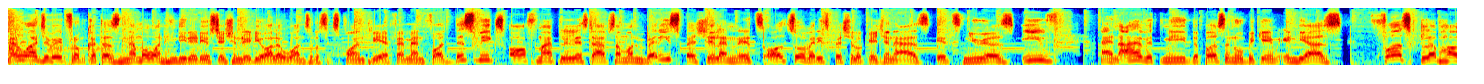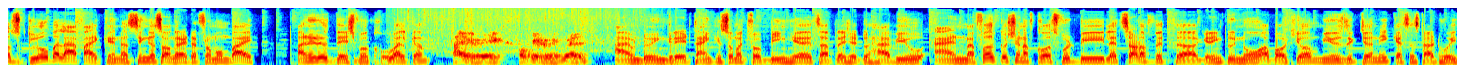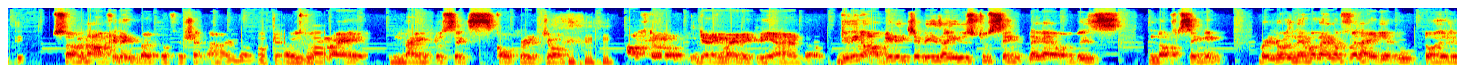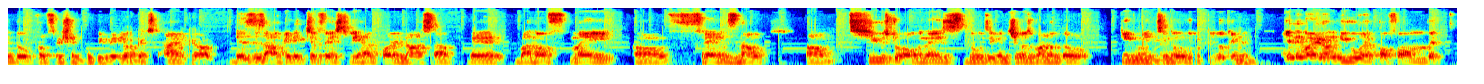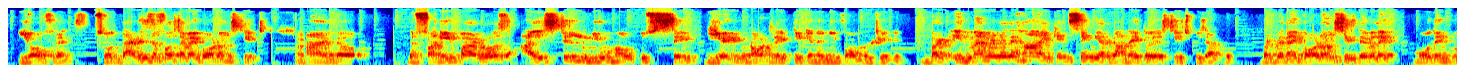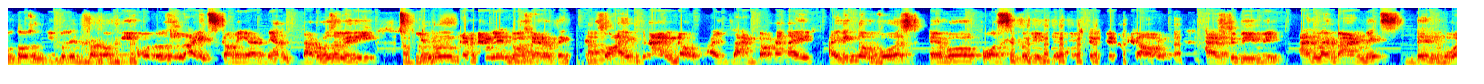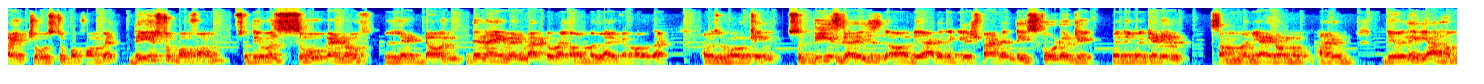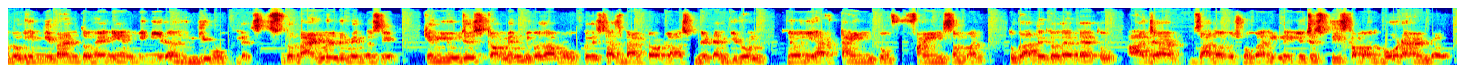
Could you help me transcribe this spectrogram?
मैं हूँ RJ Vivek from Qatar's number one Hindi radio station Radio Olive 106.3 FM and for this week's off my playlist I have someone very special and it's also a very special occasion as it's New Year's Eve and I have with me the person who became India's first Clubhouse global app icon, a singer-songwriter from Mumbai, Anirudh Deshmukh. Welcome. Hi Vivek, hope you're doing well. I'm doing great. Thank you so much for being here. It's a pleasure to have you. And my first question, of course, would be let's start off with uh, getting to know about your music journey. कैसे start हुई थी? So I'm an architect by profession, and uh, Okay, I was doing wow. my nine to six corporate job after getting my degree. And uh, during architecture days, I used to sing. Like I always loved singing, but it was never kind of an idea to turn it into a profession. To be very Okay, honest, and okay. uh, there's this architecture fest we have called NASA, where one of my uh, friends now, um, she used to organize those events. She was one of the teammates, you know, Okay. look in it. Hey, why don't you perform with your friends? So that is the first time I got on stage. And uh, the funny part was I still knew how to sing, yet not like taken any formal training. But in my mind, I was like, I can sing, yaar, gaana hi to hai stage pe jaake. But when I got on stage, there were like more than 2,000 people in front of me, all those lights coming at me, and that was a very, you don't contemplate those kind of things. So I blanked out. I blanked out, and I, I think the worst ever possible international has to be me. And my bandmates, then who I chose to perform with, they used to perform. So they were so kind of let down. Then I went back to my normal life and all of that. I was working. So these guys, uh, they had an English band and they scored a gig where they were getting some money. I don't know, and they were like, "यार हम लोग Hindi band तो है नहीं, and we need a Hindi vocalist. So the band will remain the same. Can you just come in because our vocalist has backed out last minute and we don't really have time to find someone. तू गाते तो रहता है, तू आजा ज़्यादा कुछ होगा नहीं. Like you just please come on board and uh,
